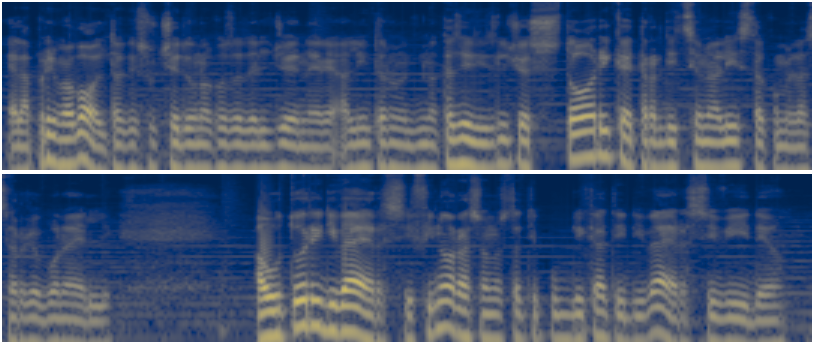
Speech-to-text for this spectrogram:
È la prima volta che succede una cosa del genere all'interno di una casa editrice storica e tradizionalista come la Sergio Bonelli. autori diversi, finora sono stati pubblicati diversi video.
